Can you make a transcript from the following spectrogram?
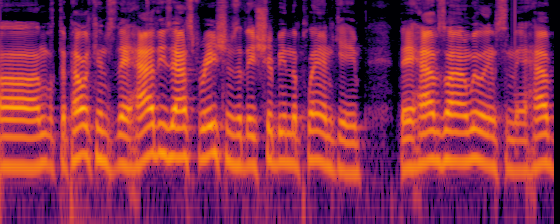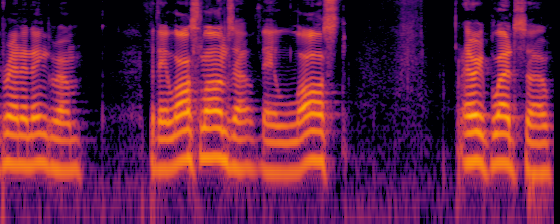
Um, look, the Pelicans, they have these aspirations that they should be in the play-in game. They have Zion Williamson, they have Brandon Ingram, but they lost Lonzo, they lost Eric Bledsoe.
